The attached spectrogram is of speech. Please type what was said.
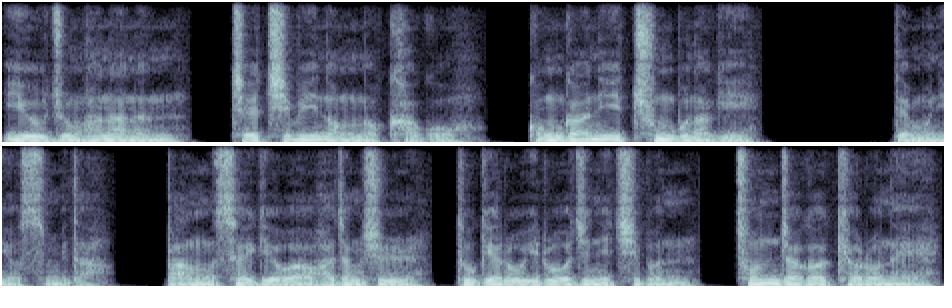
이유 중 하나는 제 집이 넉넉하고 공간이 충분하기 때문이었습니다. 방 3개와 화장실 2개로 이루어진 이 집은 손자가 결혼해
